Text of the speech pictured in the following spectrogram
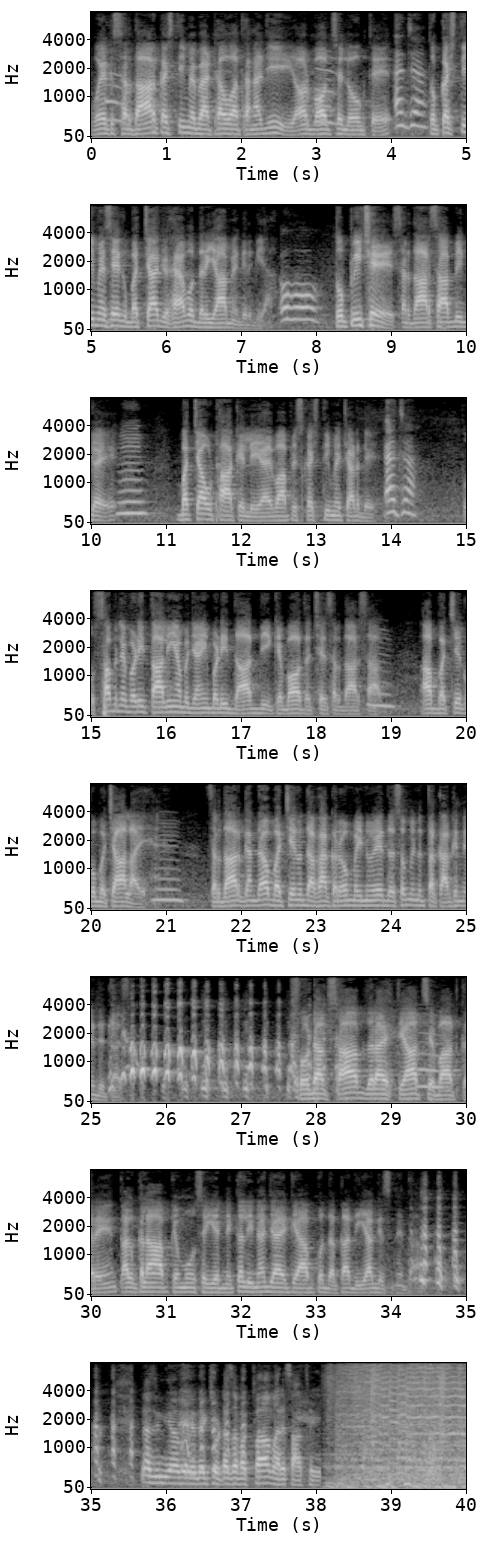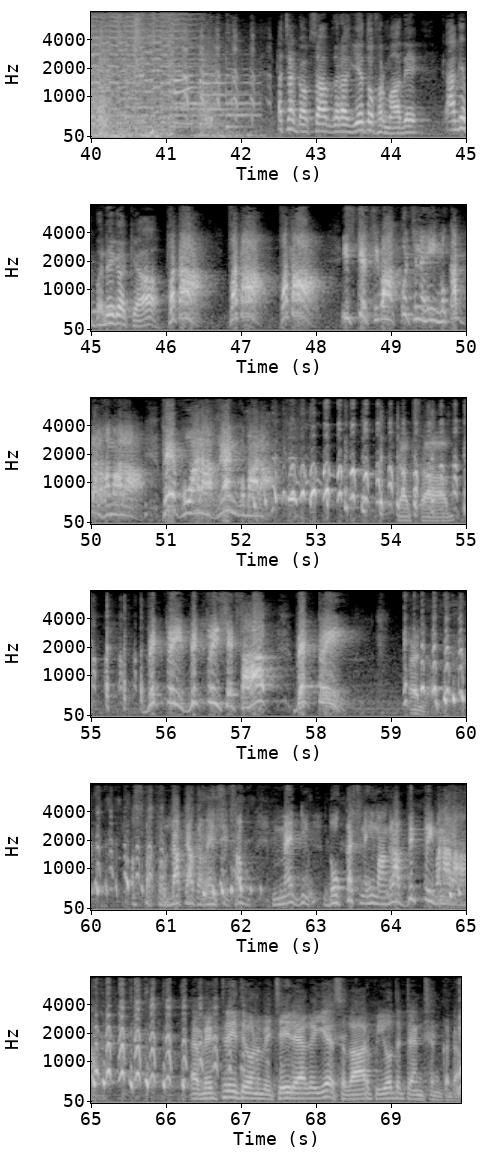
वो एक सरदार कश्ती में बैठा हुआ था ना जी और बहुत से लोग थे। अच्छा। तो कश्ती में से एक बच्चा जो है वो दरिया में गिर गया। ओहो। तो पीछे सरदार साहब भी गए। हम्म। बच्चा उठा के ले आए वापस कश्ती में चढ़ गए। अच्छा। तो सबने बड़ी तालियाँ बजाई बड़ी दाद दी के बहुत अच्छे सरदार साहब हम्म। आप बच्चे को बचा लाए हैं। हम्म। सरदार कहता बच्चे नु दफ़ा करो मैनू ये दसो मेनू धक्का किन्ने दिता सो डॉक्टर साहब जरा एहतियात से बात करें। कल कला आपके मुँह से ये निकल ही ना जाए कि आपको धक्का दिया किसने था। नाज़रीन यहाँ में लेना एक छोटा सा वक्फा हमारे साथ है। अच्छा डॉक्टर साहब जरा ये तो फरमा दें कि आगे बनेगा क्या? फता फता फता इसके सिवा कुछ नहीं मुकद्दर हमारा। फे फुआरा गैन गुबारा डॉक्टर साहब विक्ट्री विक्ट्री शेख साहब विक्ट्री अस्तफुल्ला क्या कर रहे हैं शेख साहब? मैं दो कश नहीं मांग रहा विक्ट्री बना रहा विक्ट्री तो हूँ बिच ही रह गई है सिगार पियो तो टेंशन कटा।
